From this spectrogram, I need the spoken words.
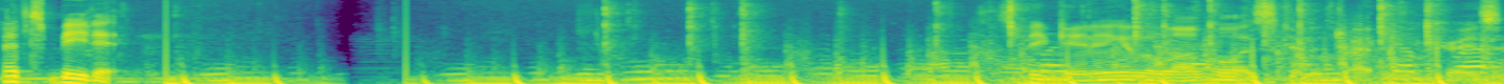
Let's beat it. beginning of the level is kind of driving me crazy.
